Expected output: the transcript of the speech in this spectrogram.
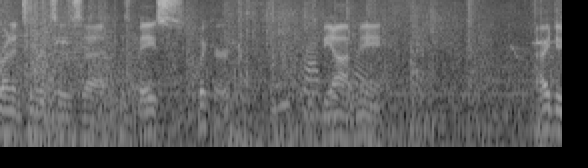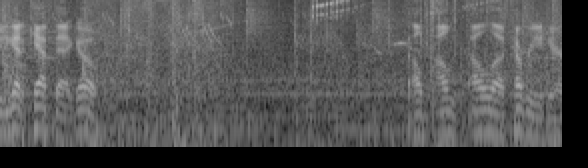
running towards his uh, his base quicker. It's beyond me. Alright, dude, you gotta cap that. Go. I'll, I'll, I'll uh, cover you here.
